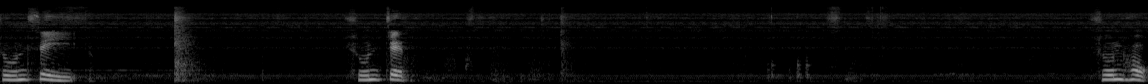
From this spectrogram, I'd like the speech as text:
ศูนย์สี่ศูนย์เจ็ดศูนย์หก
